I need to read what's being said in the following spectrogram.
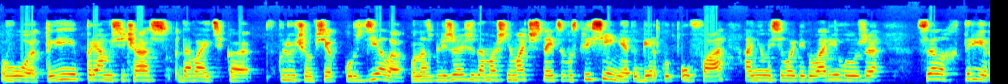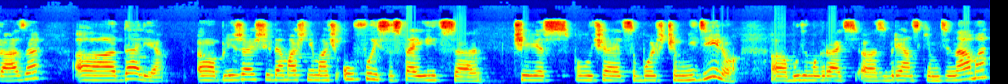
Вот, и прямо сейчас давайте-ка включим всех в курс дела. У нас ближайший домашний матч состоится в воскресенье. Это Беркут Уфа. О нем я сегодня говорила уже целых три раза. А, далее, а, ближайший домашний матч Уфы состоится через, получается, больше, чем неделю. А, будем играть с Брянским «Динамо».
